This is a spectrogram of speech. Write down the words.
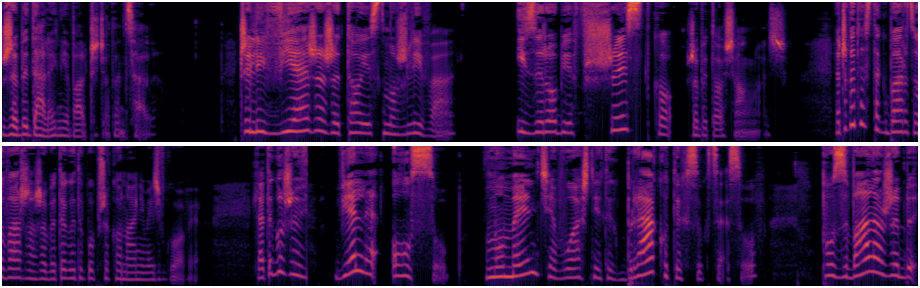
żeby dalej nie walczyć o ten cel. Czyli wierzę, że to jest możliwe i zrobię wszystko, żeby to osiągnąć. Dlaczego to jest tak bardzo ważne, żeby tego typu przekonanie mieć w głowie? Dlatego, że wiele osób w momencie właśnie tych braku tych sukcesów pozwala, żeby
